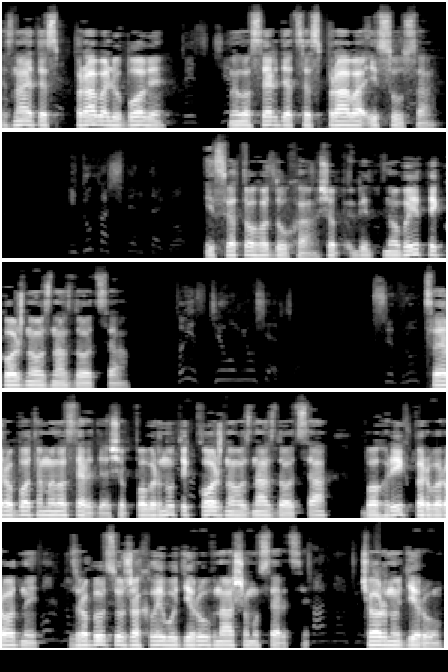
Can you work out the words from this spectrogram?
Знаєте, справа любові, милосердя це справа Ісуса і Святого Духа, щоб відновити кожного з нас до Отця. Це робота милосердя, щоб повернути кожного з нас до Отця, бо гріх первородний зробив цю жахливу діру в нашому серці, чорну діру,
